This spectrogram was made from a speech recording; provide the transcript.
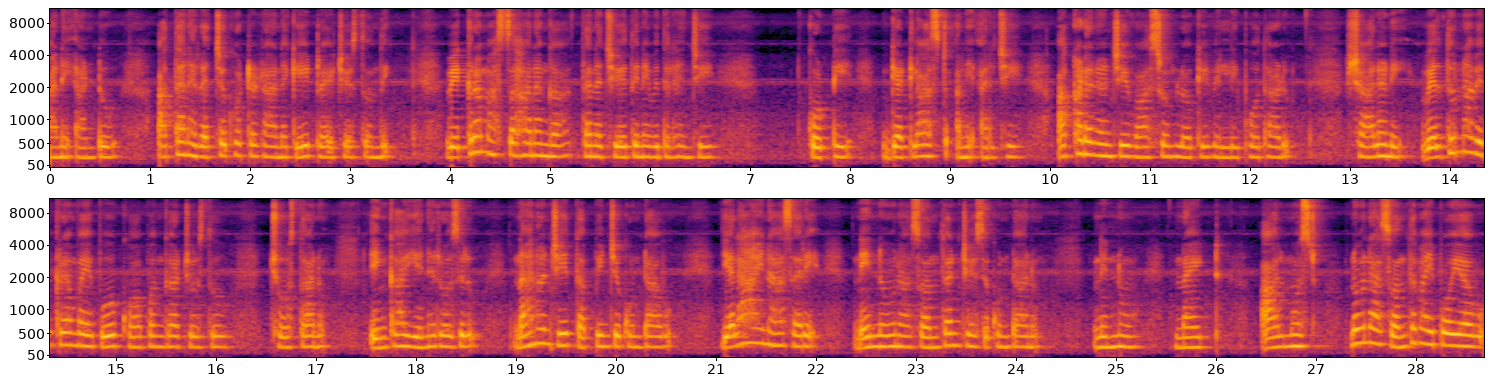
అని అంటూ అతన్ని రెచ్చగొట్టడానికి ట్రై చేస్తుంది. విక్రమ్ అసహనంగా తన చేతిని విదిలించి కొట్టి గెట్ లాస్ట్ అని అరిచి అక్కడ నుంచి వాష్రూంలోకి వెళ్ళిపోతాడు. శాలిని వెళ్తున్న విక్రమ్ వైపు కోపంగా చూస్తూ చూస్తాను. ఇంకా ఎన్ని రోజులు? నా నుంచి తప్పించుకుంటావు. ఎలా అయినా సరే నిన్ను నా సొంతం చేసుకుంటాను. నిన్ను నైట్ ఆల్మోస్ట్ నువ్వు నా సొంతం అయిపోయావు.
